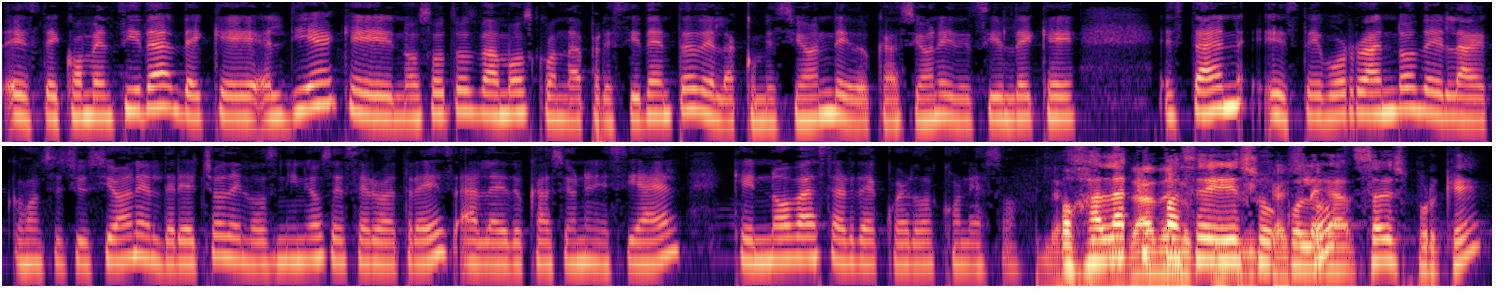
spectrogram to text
este, convencida de que el día que nosotros vamos con la presidenta de la Comisión de Educación y decirle que están este, borrando de la Constitución el derecho de los niños de 0 a 3 a la educación inicial, que no va a estar de acuerdo con eso. Ojalá que pase eso, colega. ¿Sabes por qué?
